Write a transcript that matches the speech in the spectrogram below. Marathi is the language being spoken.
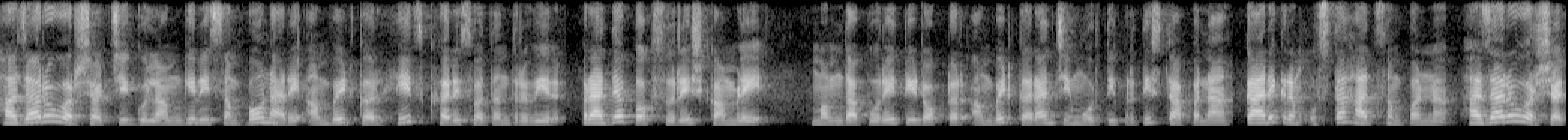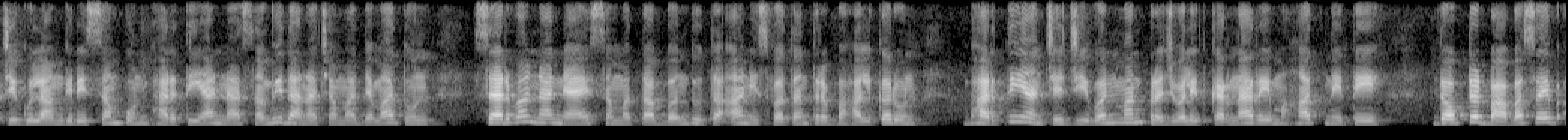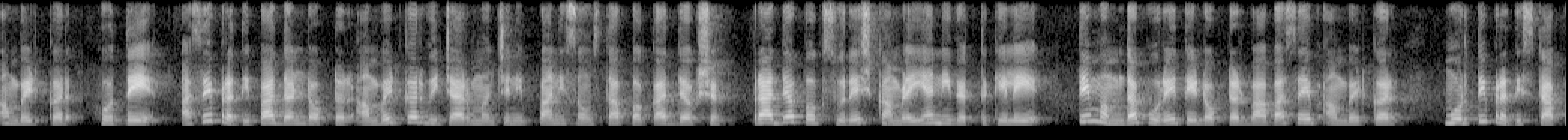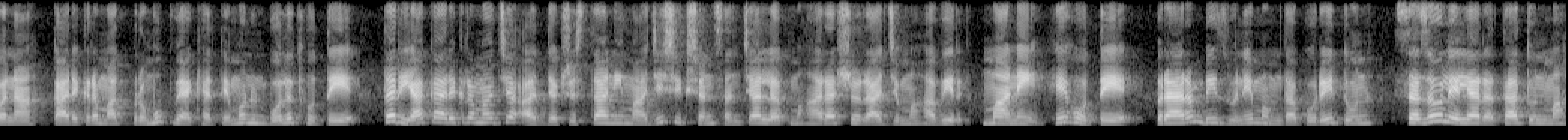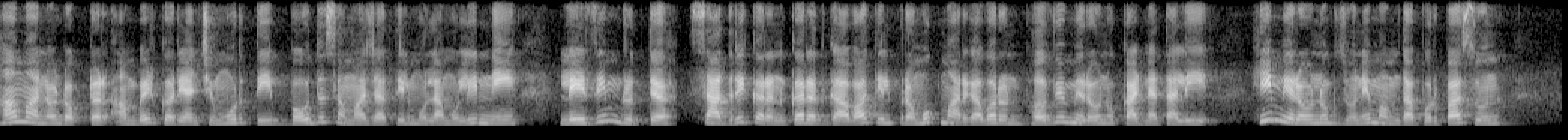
हजारो वर्षाची गुलामगिरी संपवणारे आंबेडकर हेच खरे स्वातंत्र्यवीर प्राध्यापक सुरेश कांबळे. ममदापूर येथे डॉक्टर आंबेडकरांची मूर्ती प्रतिष्ठापना. कार्यक्रम उत्साहात संपन्न. हजारो वर्षाची गुलामगिरी संपून भारतीयांना संविधानाच्या माध्यमातून सर्वांना न्याय समता बंधुता आणि स्वतंत्र बहाल करून भारतीयांचे जीवनमान प्रज्वलित करणारे महात नेते डॉक्टर बाबासाहेब आंबेडकर होते. असे प्रतिपादन डॉक्टर आंबेडकर विचार मंच निप्पाणी संस्थापकाध्यक्ष प्राध्यापक सुरेश कांबळे यांनी व्यक्त केले. ते ममदापूर येथे डॉक्टर बाबासाहेब आंबेडकर मूर्ती प्रतिष्ठापना कार्यक्रमात प्रमुख व्याख्याते म्हणून बोलत होते. तर या कार्यक्रमाच्या अध्यक्षस्थानी माजी शिक्षण संचालक महाराष्ट्र राज्य महावीर माने हे होते. प्रारंभी जुने ममदापूर येथून सजवलेल्या रथातून महामानव डॉक्टर आंबेडकर यांची मूर्ती बौद्ध समाजातील मुलामुलींनी लेझिम नृत्य सादरीकरण करत गावातील प्रमुख मार्गावरून भव्य मिरवणूक काढण्यात आली. ही मिरवणूक जुने ममदापूरपासून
